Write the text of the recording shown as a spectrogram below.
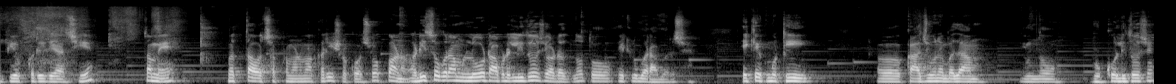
ઉપયોગ કરી રહ્યા છીએ. તમે વધતા ઓછા પ્રમાણમાં કરી શકો છો, પણ અઢીસો ગ્રામ લોટ આપણે લીધો છે અડદનો, તો એટલું બરાબર છે. એક એક મુઠ્ઠી કાજુ અને બદામ એમનો ભૂકો લીધો છે.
